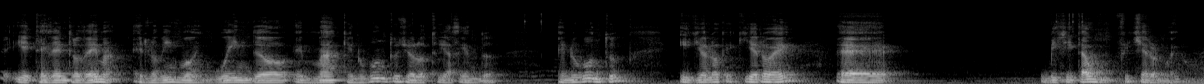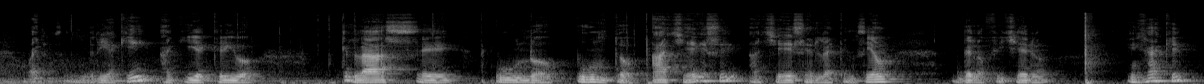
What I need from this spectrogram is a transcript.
y estéis dentro de EMA, es lo mismo en Windows, en Mac en Ubuntu. Yo lo estoy haciendo en Ubuntu y yo lo que quiero es eh, visitar un fichero nuevo. Bueno, vendría aquí, aquí escribo clase 1.hs, hs es la extensión de los ficheros en Haskell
